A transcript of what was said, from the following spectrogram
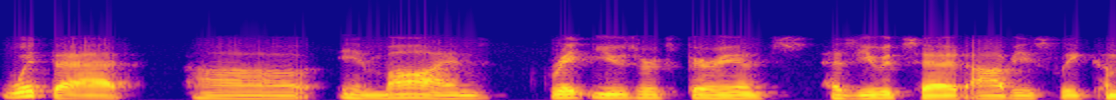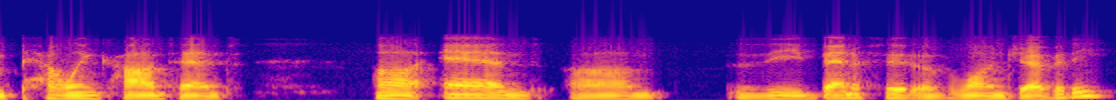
with that, in mind, great user experience, as you had said, obviously compelling content, uh, and um, the benefit of longevity.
